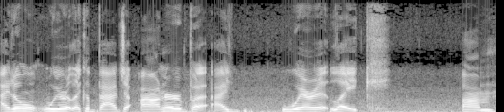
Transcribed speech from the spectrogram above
I don't wear it like a badge of honor, but I wear it like, um,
